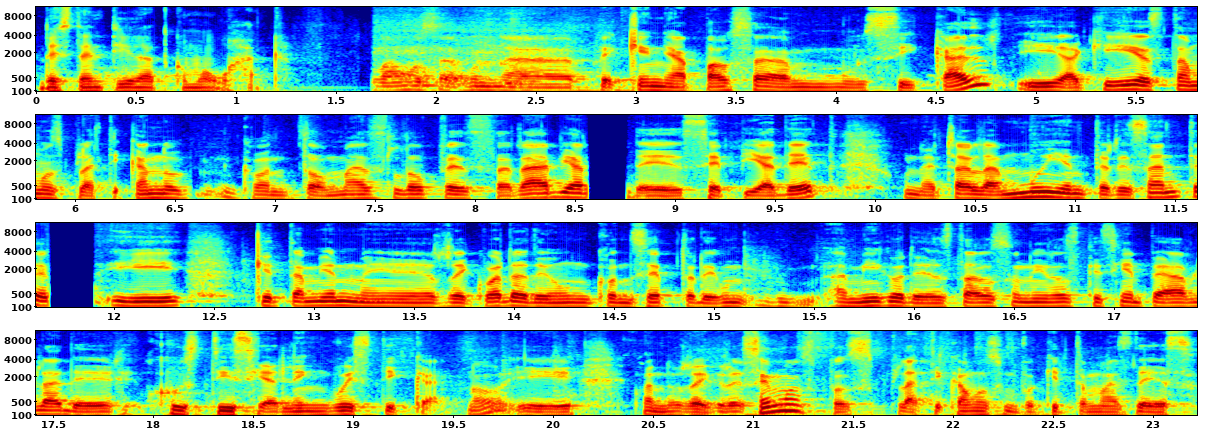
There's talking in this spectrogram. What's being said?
de esta entidad como Oaxaca. Vamos a una pequeña pausa musical y aquí estamos platicando con Tomás López Arabia de Cepiadet, una charla muy interesante y que también me recuerda de un concepto de un amigo de Estados Unidos que siempre habla de justicia lingüística, ¿no? Y cuando regresemos, pues platicamos un poquito más de eso.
